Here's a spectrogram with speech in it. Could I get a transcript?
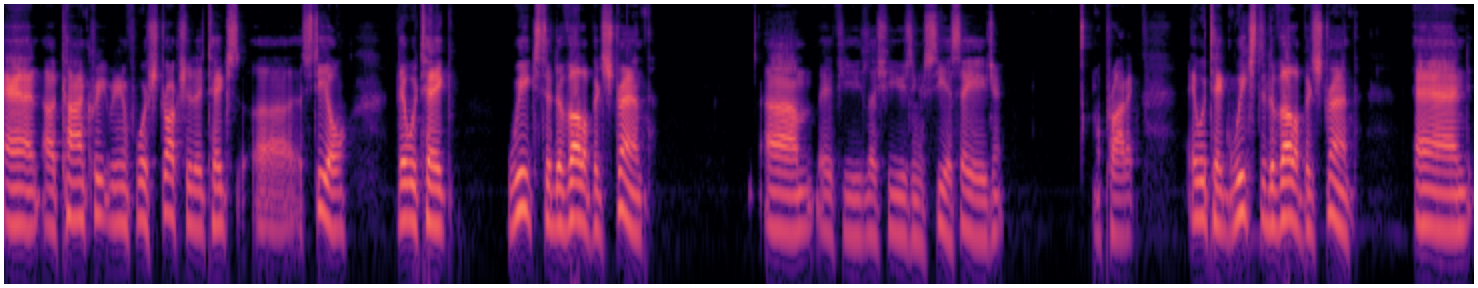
and a concrete reinforced structure that takes uh, steel that would take weeks to develop its strength um, if you unless you're using a CSA agent a product it would take weeks to develop its strength. And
